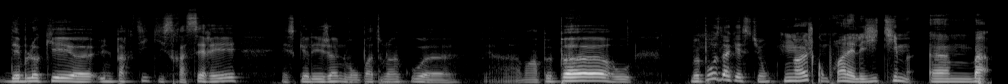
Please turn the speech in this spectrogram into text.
débloquer euh, une partie qui sera serrée? Est-ce que les jeunes vont pas tout d'un coup euh, avoir un peu peur ou... Me pose la question. Ouais, je comprends, elle est légitime. Euh, bah,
